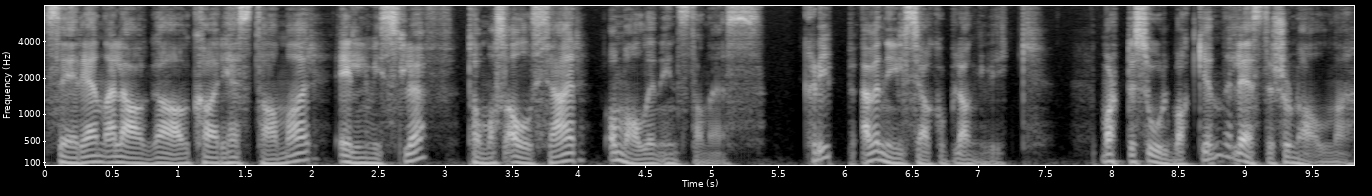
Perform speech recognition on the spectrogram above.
Serien er laga av Kari Hesthamar, Ellen Wisløff, Thomas Alkjær og Malin Instanes. Klipp er ved Nils Jakob Langvik. Marte Solbakken leste journalene.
